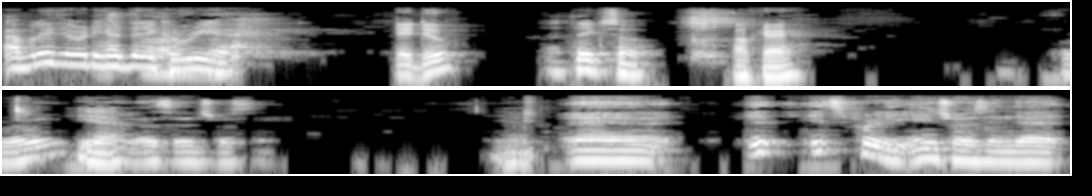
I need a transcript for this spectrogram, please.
I believe they already have that in Probably Korea. They do? I think so. Okay. Really? Yeah. That's interesting. Yeah. And it, it's pretty interesting that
